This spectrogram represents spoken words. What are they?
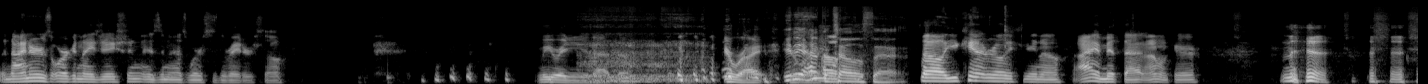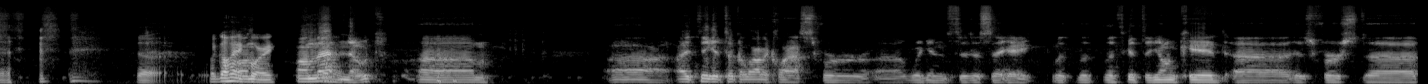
the Niners organization isn't as worse as the Raiders, so We already knew that though. You're right. You You're didn't have to Oh. tell us that. So you can't really, you know, I admit that. I don't care. so, But go ahead, Um, Corey. On that note, um, uh, I think it took a lot of class for uh, Wiggins to just say, "Hey, let, let, let's get the young kid uh, his first uh,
